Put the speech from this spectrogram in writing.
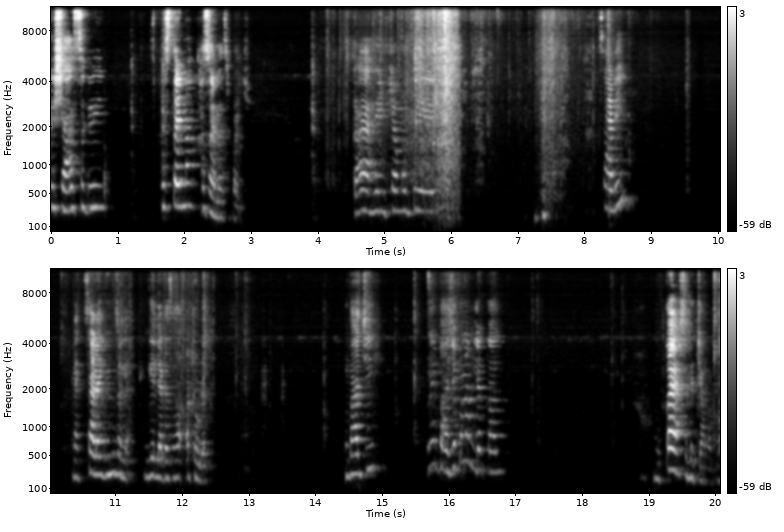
कशा आहात सगळी? हसताय ना? हसायलाच पाहिजे. काय आहे ह्याच्यामध्ये साडी? नाही साड्या घेऊन झाल्या. गेल्या त्याचा आठवड्यात. भाजी? नाही भाज्या पण आणल्या काल. काय असेल ह्याच्यामध्ये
